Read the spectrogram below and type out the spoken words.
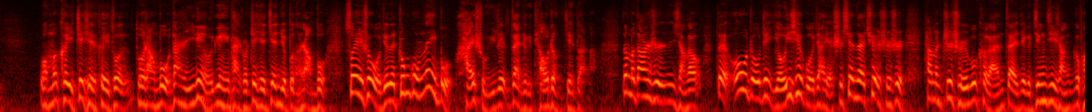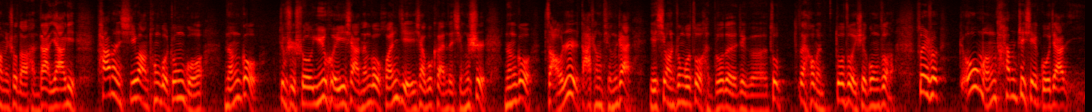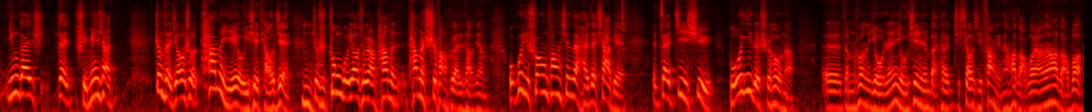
我们可以这些可以做做让步，但是一定有另一派说这些坚决不能让步。所以说，我觉得中共内部还属于这在这个调整阶段啊。那么当然是想到在欧洲这有一些国家也是现在确实是他们支持乌克兰在这个经济上各方面受到很大的压力，他们希望通过中国能够。就是说迂回一下，能够缓解一下乌克兰的形势，能够早日达成停战，也希望中国做很多的这个做在后面多做一些工作嘛。所以说，欧盟他们这些国家应该是在水面下正在交涉，他们也有一些条件，就是中国要求让他们他们释放出来的条件嘛。我估计双方现在还在下边在继续博弈的时候呢，呃，怎么说呢？有人有心人把他这消息放给南华早报，让南华早报。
